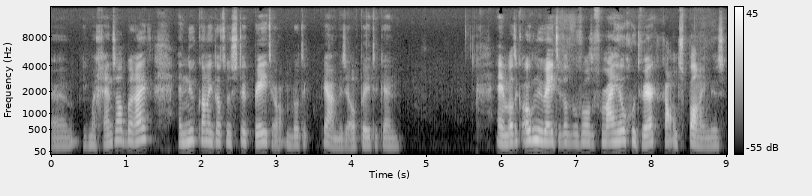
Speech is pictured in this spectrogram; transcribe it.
uh, ik mijn grens had bereikt. En nu kan ik dat een stuk beter, omdat ik ja, mezelf beter ken. En wat ik ook nu weet, is dat bijvoorbeeld voor mij heel goed werkt qua ontspanning. Dus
